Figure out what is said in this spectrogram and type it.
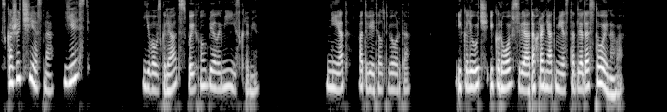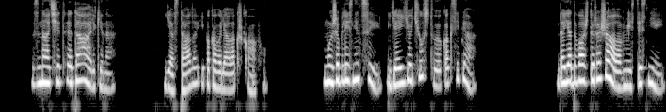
«Скажи честно, есть?» Его взгляд вспыхнул белыми искрами. «Нет», — ответил твердо. И ключ, и кровь свято хранят место для достойного. «Значит, это Алькина». Я встала и поковыляла к шкафу. «Мы же близнецы, я ее чувствую, как себя». Да я дважды рожала вместе с ней.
